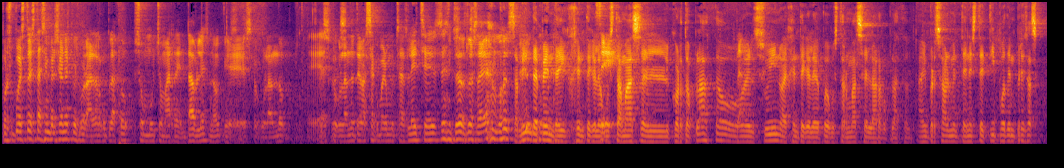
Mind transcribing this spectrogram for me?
Por supuesto, estas inversiones, pues bueno, a largo plazo son mucho más rentables, ¿no? Que especulando. Eh, especulando te vas a comer muchas leches, todos lo sabemos. También depende, hay gente que le Sí. gusta más el corto plazo o Claro. el swing, o hay gente que le puede gustar más el largo plazo. A mí personalmente en este tipo de empresas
